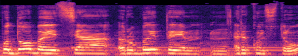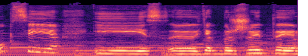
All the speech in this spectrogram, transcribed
подобається робити реконструкції і е, якби жити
